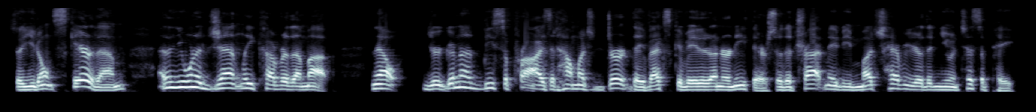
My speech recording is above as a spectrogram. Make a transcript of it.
so you don't scare them. And then you want to gently cover them up. Now, you're going to be surprised at how much dirt they've excavated underneath there. So the trap may be much heavier than you anticipate.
